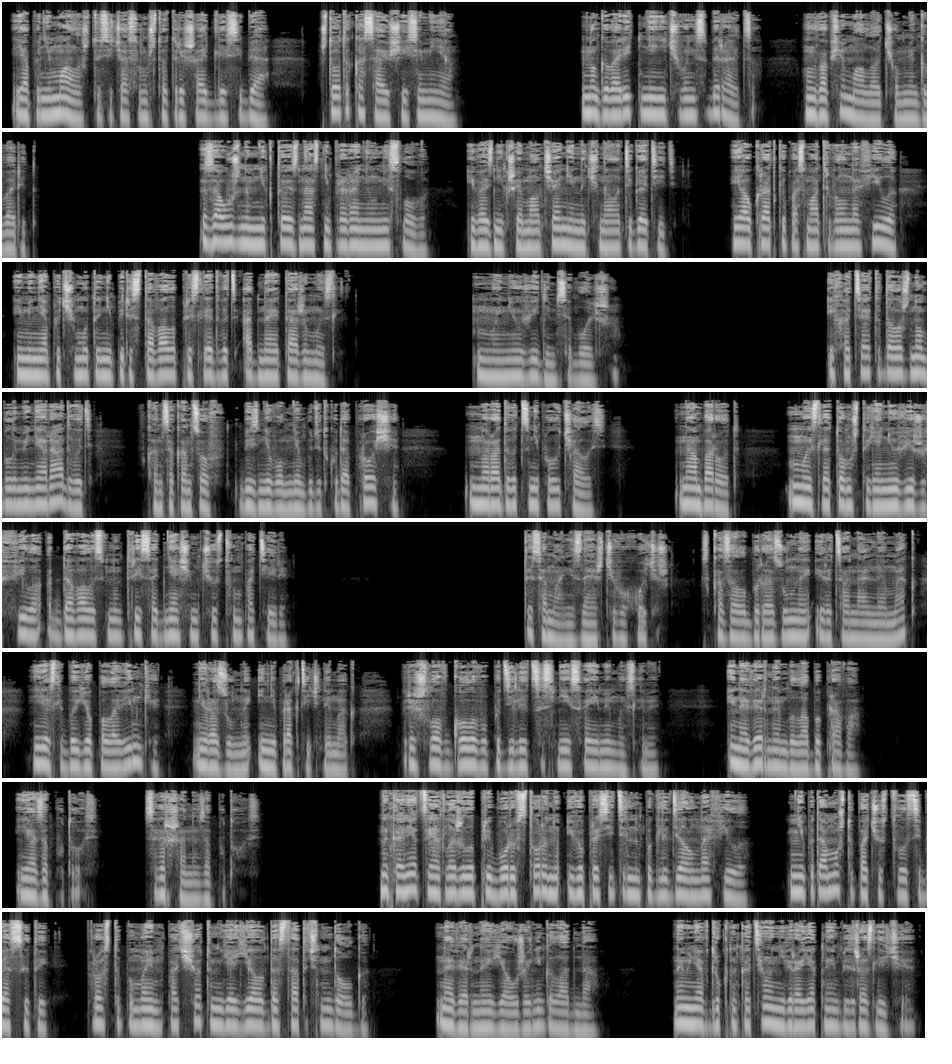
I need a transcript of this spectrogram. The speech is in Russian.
Я понимала, что сейчас он что-то решает для себя, что-то касающееся меня но говорить мне ничего не собирается. Он вообще мало о чем мне говорит. За ужином никто из нас не проронил ни слова, и возникшее молчание начинало тяготить. Я украдкой посматривала на Фила, и меня почему-то не переставала преследовать одна и та же мысль. Мы не увидимся больше. И хотя это должно было меня радовать, в конце концов, без него мне будет куда проще, но радоваться не получалось. Наоборот, Мысль о том, что я не увижу Фила, отдавалась внутри соднящим чувством потери. «Ты сама не знаешь, чего хочешь», — сказала бы разумная и рациональная Мэг, если бы ее половинке, неразумной и непрактичной Мэг, пришло в голову поделиться с ней своими мыслями. И, наверное, была бы права. Я запуталась. Совершенно запуталась. Наконец я отложила приборы в сторону и вопросительно поглядела на Фила. Не потому, что почувствовала себя сытой, Просто по моим подсчетам я ела достаточно долго. Наверное, я уже не голодна. На меня вдруг накатило невероятное безразличие.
